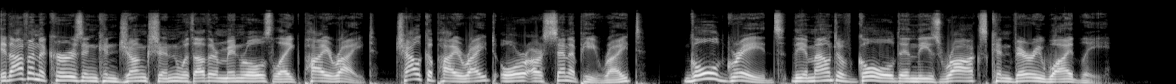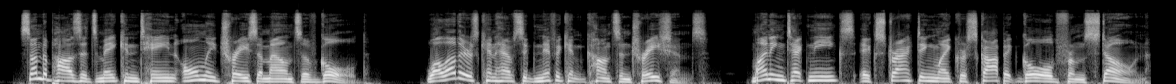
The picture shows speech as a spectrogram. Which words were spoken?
It often occurs in conjunction with other minerals like pyrite, chalcopyrite, or arsenopyrite. Gold grades, the amount of gold in these rocks can vary widely. Some deposits may contain only trace amounts of gold, while others can have significant concentrations. Mining techniques extracting microscopic gold from stone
